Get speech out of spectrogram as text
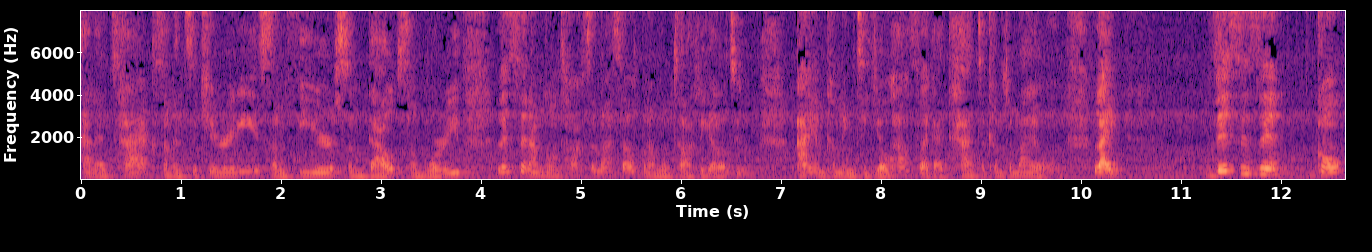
and attack some insecurities, some fears, some doubts, some worries. Listen, I'm going to talk to myself, but I'm going to talk to y'all too. I am coming to your house like I had to come to my own. Like, this isn't going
